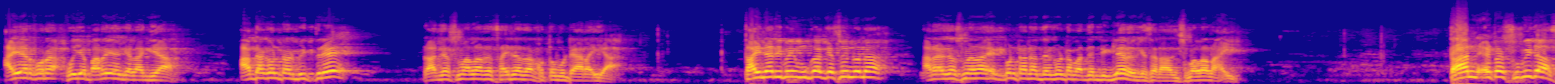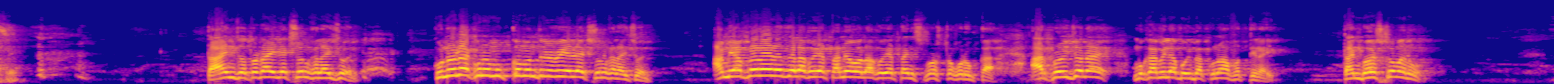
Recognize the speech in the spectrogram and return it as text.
আইয়ার করা হইয়া বারইয়া গেলা গিয়া আধা ঘণ্টার ভিতরে রাজেশ মালারে সাইরাদা কত বুটে আড়াইয়া তাই নারী ভাই মুখা গেছই না? আর রাজেশ মালা এক ঘণ্টা না দেড় ঘণ্টা বাদে ডিক্লেয়ার হয়ে গেছে রাজেশ মালা নাই। তান এটা সুবিধা আছে। তাই যতটা ইলেকশন খেলাইছেন, কোনো না কোনো মুখ্যমন্ত্রীর ইলেকশন খেলাইছেন। আমি আপনারা জেলা কইয়ার, তানে ওলা কইয়ার তাই স্পষ্ট করুক কা। আর প্রয়োজন হয় মোকাবিলা বইবা কোনো আপত্তি নাই। তাই বয়স্ক মানুষ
